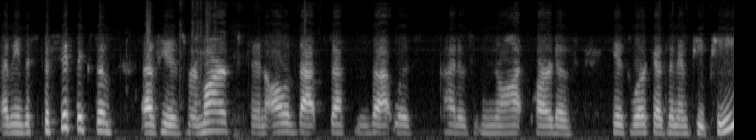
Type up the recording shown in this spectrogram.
I mean, the specifics of, of his remarks and all of that stuff, that was kind of not part of his work as an MPP.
